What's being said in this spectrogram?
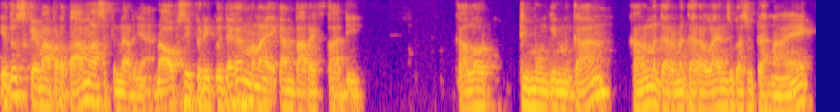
Itu skema pertama sebenarnya. Nah opsi berikutnya kan menaikkan tarif tadi. Kalau dimungkinkan, karena negara-negara lain juga sudah naik,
